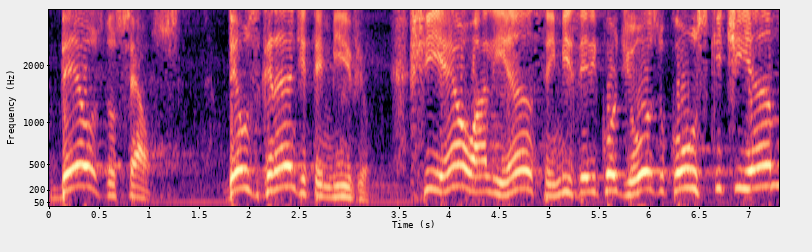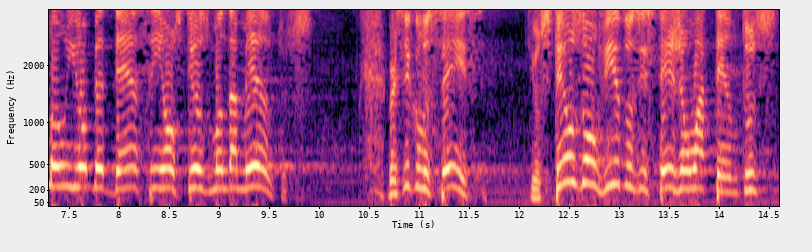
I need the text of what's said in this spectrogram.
Deus dos céus, Deus grande e temível, fiel à aliança e misericordioso com os que te amam e obedecem aos teus mandamentos. Versículo 6: Que os teus ouvidos estejam atentos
